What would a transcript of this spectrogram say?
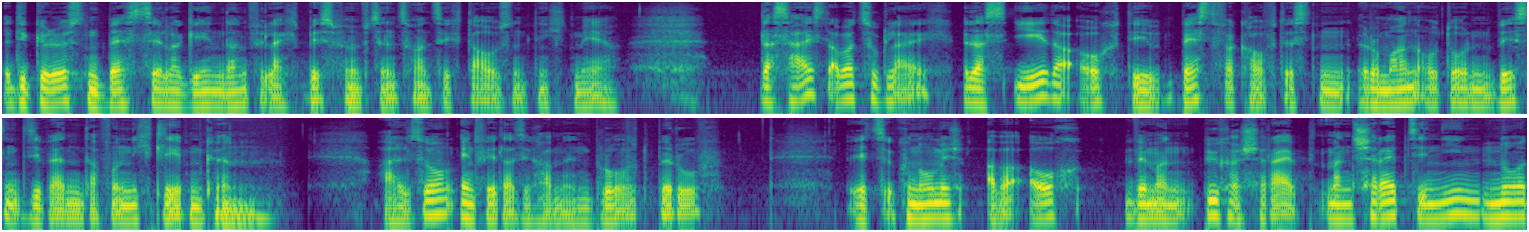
Die größten Bestseller gehen dann vielleicht bis 15, 20.000, nicht mehr. Das heißt aber zugleich, dass jeder, auch die bestverkauftesten Romanautoren wissen, sie werden davon nicht leben können. Also entweder sie haben einen Brotberuf, jetzt ökonomisch, aber auch wenn man Bücher schreibt, man schreibt sie nie nur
